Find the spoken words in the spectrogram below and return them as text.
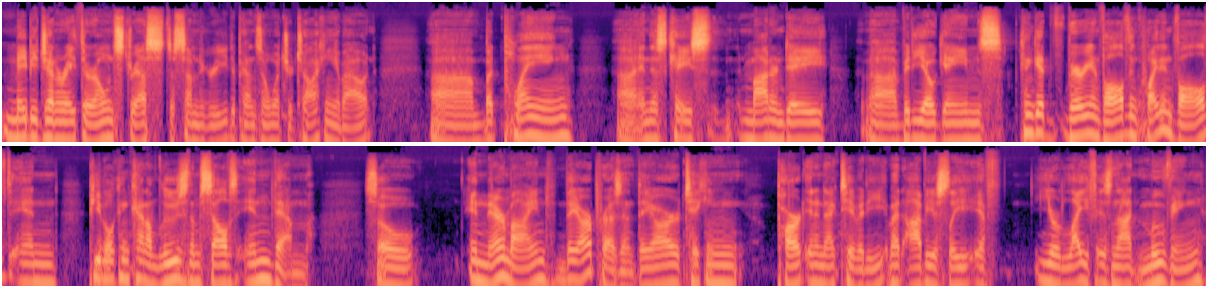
Maybe generate their own stress to some degree, depends on what you're talking about. Uh, but playing, uh, in this case, modern day uh, video games can get very involved and quite involved, and people can kind of lose themselves in them. So, in their mind, they are present. They are taking part in an activity, but obviously, if your life is not moving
